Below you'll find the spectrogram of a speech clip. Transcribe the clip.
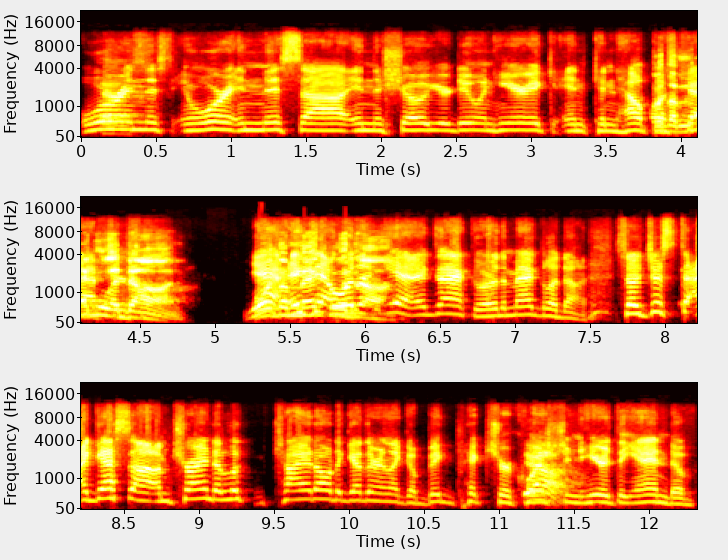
or yes. in this or in this uh, in the show you're doing here, it, it can help or us the capture, megalodon. Yeah, exactly. The, yeah, exactly. Or the megalodon. So just, I guess uh, I'm trying to look, tie it all together in like a big picture question yeah. here at the end of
